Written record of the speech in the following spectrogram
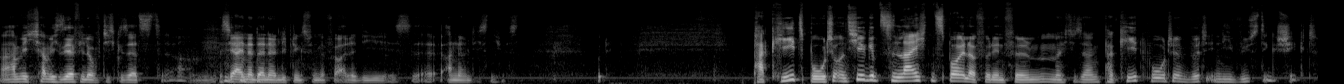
Habe ich, hab ich sehr viel auf dich gesetzt. Ähm, Ist ja einer deiner Lieblingsfilme für alle, die es, äh, anderen, die es nicht wissen. Paketboote. Und hier gibt es einen leichten Spoiler für den Film, möchte ich sagen. Paketboote wird in die Wüste geschickt.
